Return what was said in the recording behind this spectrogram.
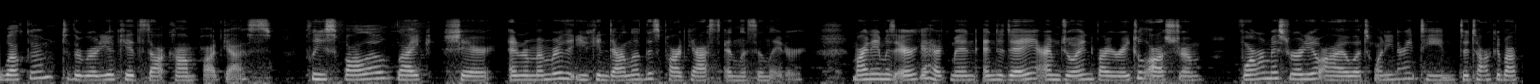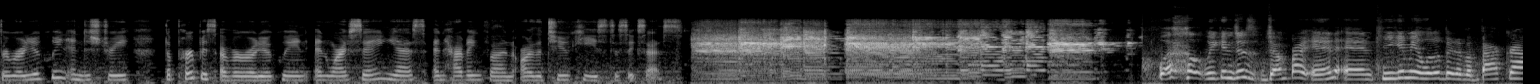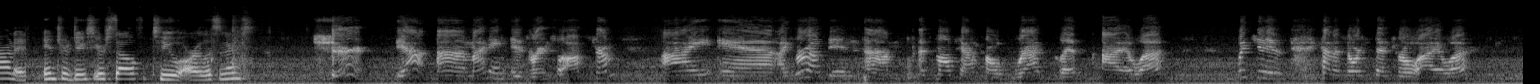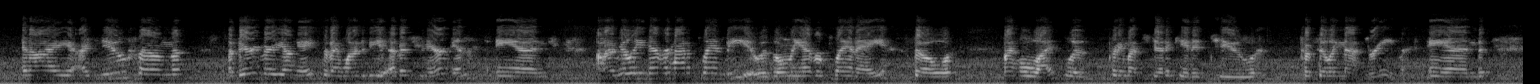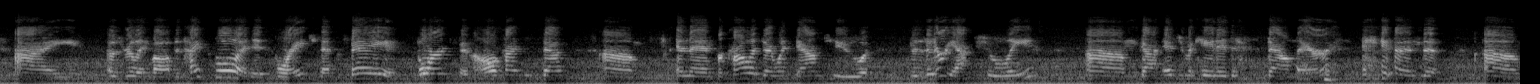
Welcome to the RodeoKids.com podcast. Please follow, like, share, and remember that you can download this podcast and listen later. My name is Erica Heckman, and today I'm joined by Rachel Ostrom, former Miss Rodeo Iowa 2019, to talk about the rodeo queen industry, the purpose of a rodeo queen, and why saying yes and having fun are the two keys to success. Well, we can just jump right in. And can you give me a little bit of a background and introduce yourself to our listeners? Sure. Yeah. Uh, my name is Rachel Ostrom. I am. I grew up in um, a small town called Radcliffe, Iowa, which is kind of north central Iowa. And I, I knew from a very, very young age that I wanted to be a veterinarian, and I really never had a plan B. It was only ever plan A. So my whole life was pretty much dedicated to fulfilling that dream. And I, I was really involved in high school. I did 4-H and FFA and sports and all kinds of stuff. Um, and then for college, I went down to Missouri, actually. Um, got educated down there and um,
